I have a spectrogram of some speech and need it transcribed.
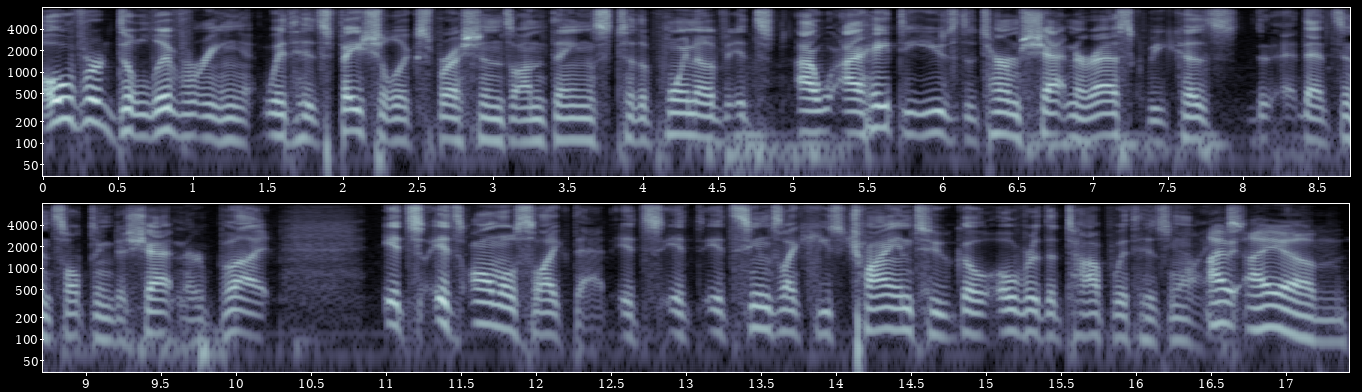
over delivering with his facial expressions on things to the point of it's I, I hate to use the term Shatner-esque because th- that's insulting to Shatner, but it's it's almost like that. It's it it seems like he's trying to go over the top with his lines. I, I um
